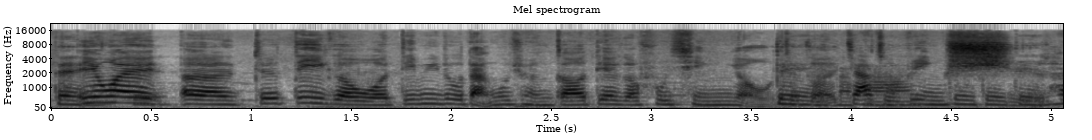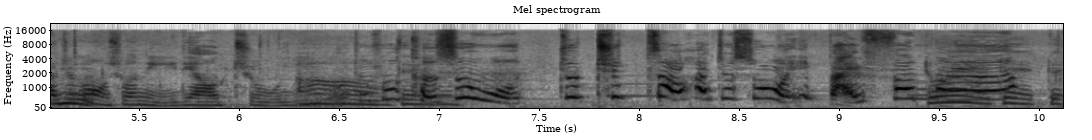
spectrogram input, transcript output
对，因为呃，就第一个我低密度胆固醇高，第二个父亲有这个家族病史，他就跟我说你一定要注意，我就说可是我就去照，他就说我一百分，对对对，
